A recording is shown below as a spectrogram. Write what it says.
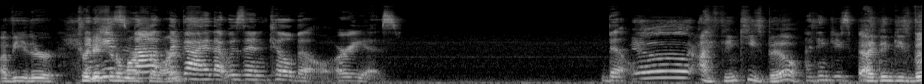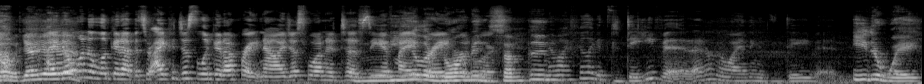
of either traditional and he's not arts. the guy that was in Kill Bill, or he is. Bill. Uh, I think he's Bill. I think he's Bill. I think he's Bill. Yeah, yeah. I yeah. don't want to look it up. It's I could just look it up right now. I just wanted to see if my Neil or brain would Norman work. something. No, I feel like it's David. I don't know why I think it's David. Either way,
